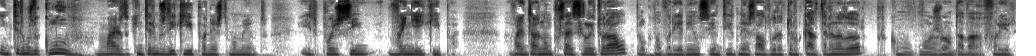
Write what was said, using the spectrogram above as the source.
em termos de clube, mais do que em termos de equipa, neste momento. E depois, sim, vem a equipa. Vai entrar num processo eleitoral, pelo que não faria nenhum sentido, nesta altura, trocar de treinador, porque, como, como o João estava a referir,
